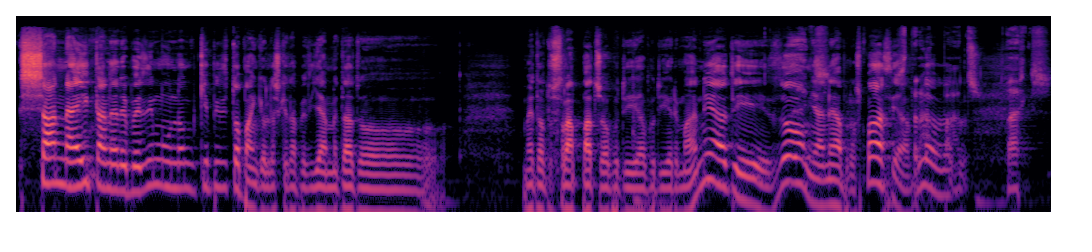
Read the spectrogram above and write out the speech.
σαν να ήταν ρε παιδί μου και επειδή το είπαν κιόλας και τα παιδιά μετά το, μετά το στραπάτσο από τη, από τη Γερμανία ότι εδώ μια νέα προσπάθεια. Στραπάτσο. Εντάξει,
